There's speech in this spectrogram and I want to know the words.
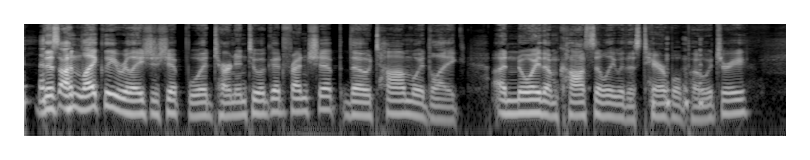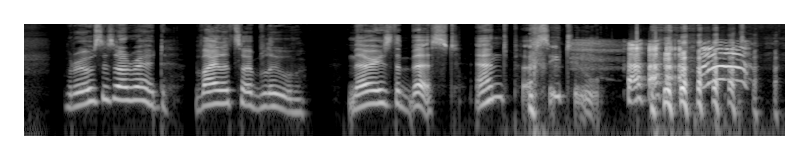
this unlikely relationship would turn into a good friendship, though Tom would like annoy them constantly with his terrible poetry. Roses are red, violets are blue. Mary's the best, and Percy too.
